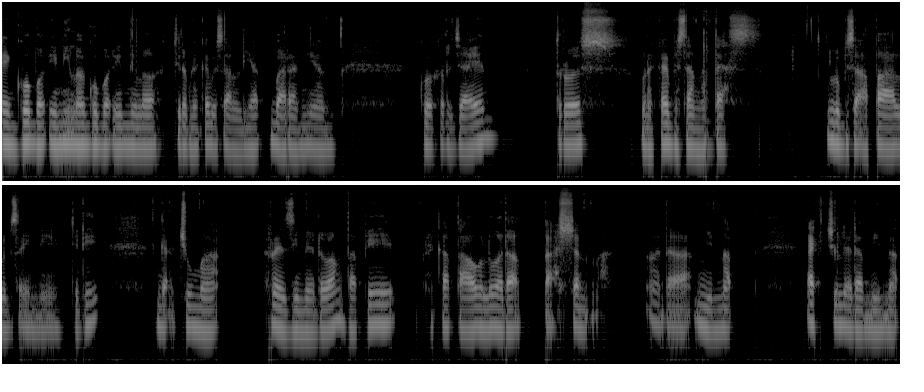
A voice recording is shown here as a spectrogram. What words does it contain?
Eh gue buat ini loh gue buat ini loh. Jadi mereka bisa lihat barang yang kerjain terus mereka bisa ngetes lu bisa apa lu bisa ini. Jadi nggak cuma resume doang tapi mereka tahu lu ada passion lah ada minat. Actually ada minat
